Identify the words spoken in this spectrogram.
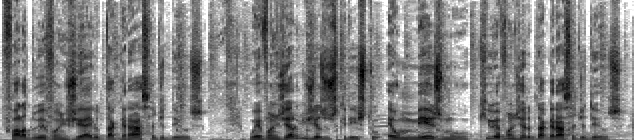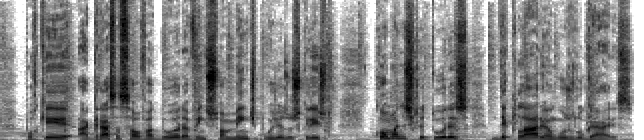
fala do evangelho da graça de Deus. O Evangelho de Jesus Cristo é o mesmo que o Evangelho da graça de Deus, porque a graça salvadora vem somente por Jesus Cristo, como as Escrituras declaram em alguns lugares.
